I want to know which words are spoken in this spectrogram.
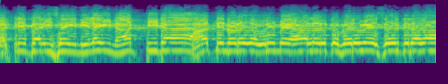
வெற்றி பரிசை நிலை நாட்டிட. நாட்டினுடைய உரிமையாளருக்கு பெருமை சேர்த்திடவா?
